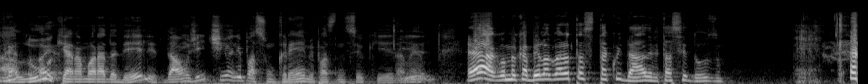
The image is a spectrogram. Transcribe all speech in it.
Tá a? Lu, que é a namorada dele, dá um jeitinho ali, passa um creme, passa não sei o que ali. É, agora meu cabelo agora tá, tá cuidado, ele tá sedoso.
